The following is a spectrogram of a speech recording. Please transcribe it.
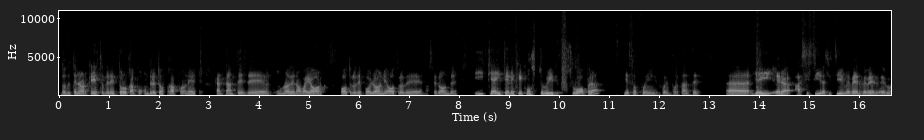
donde tiene una orquesta, un director, japonés, cantantes de uno de Nueva York, otro de Polonia, otro de no sé dónde, y que ahí tiene que construir su ópera, y eso fue, fue importante. Uh, y ahí era asistir, asistir, beber, beber, beber,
